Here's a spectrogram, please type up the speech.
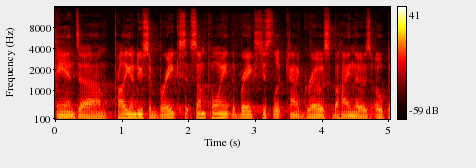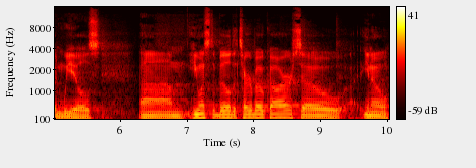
And um, probably going to do some brakes at some point. The brakes just look kind of gross behind those open wheels. Um, he wants to build a turbo car, so you know,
